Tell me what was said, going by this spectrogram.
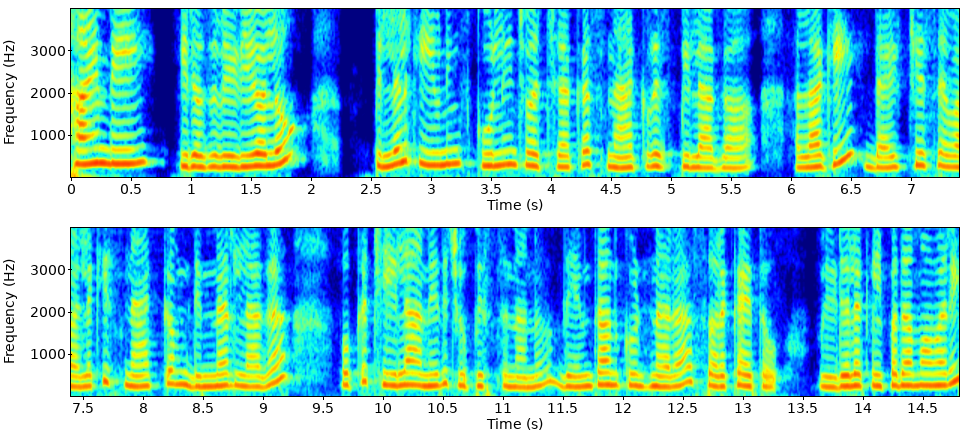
హాయ్ అండి. ఈరోజు వీడియోలో పిల్లలకి ఈవినింగ్ స్కూల్ నుంచి వచ్చాక స్నాక్ రెసిపీ లాగా అలాగే డైట్ చేసే వాళ్ళకి స్నాక్ కమ్ డిన్నర్ లాగా ఒక చీల అనేది చూపిస్తున్నాను. దేనితో అనుకుంటున్నారా? సొరకాయతో. వీడియోలోకి వెళ్ళిపోదామా మరి?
